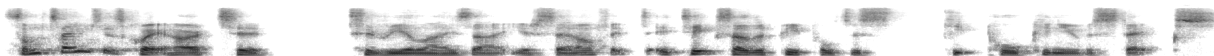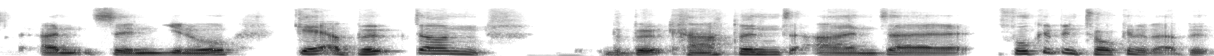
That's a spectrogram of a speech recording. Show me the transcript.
sometimes it's quite hard to to realise that yourself. It it takes other people to keep poking you with sticks and saying, you know, get a book done the book happened, and uh, folk had been talking about a book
